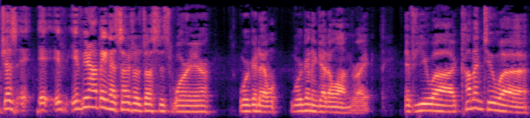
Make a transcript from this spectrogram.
just if if you're not being a social justice warrior, we're gonna we're gonna get along great. If you uh, come into a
